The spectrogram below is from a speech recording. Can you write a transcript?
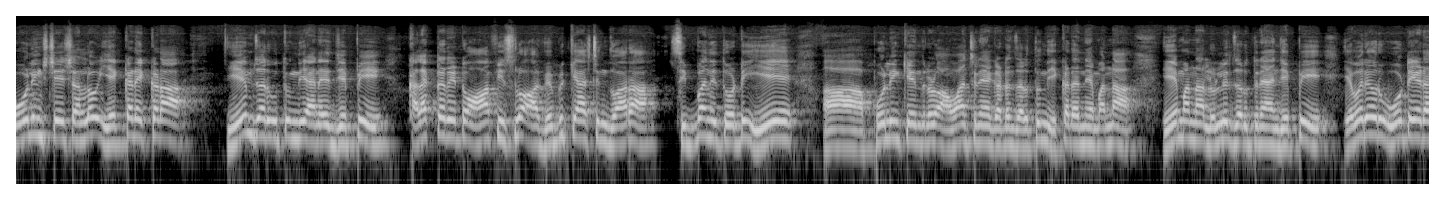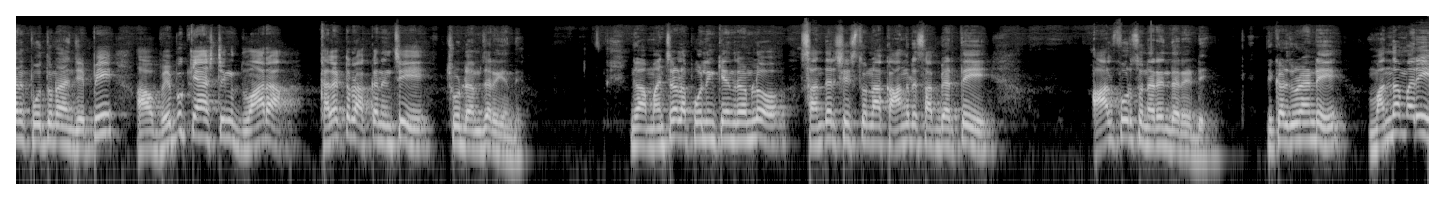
పోలింగ్ స్టేషన్లో ఎక్కడెక్కడ ఏం జరుగుతుంది అనేది చెప్పి కలెక్టరేట్ ఆఫీస్లో ఆ వెబ్ క్యాస్టింగ్ ద్వారా సిబ్బందితోటి ఏ పోలింగ్ కేంద్రంలో అవాంఛనీయ ఘటన జరుగుతుంది ఎక్కడ ఏమన్నా ఏమన్నా లొల్లులు జరుగుతున్నాయని చెప్పి ఎవరెవరు ఓటు వేయడానికి పోతున్నారని చెప్పి ఆ వెబ్ క్యాస్టింగ్ ద్వారా కలెక్టర్ అక్కడి నుంచి చూడడం జరిగింది. ఇంకా మంచిర్యాల పోలింగ్ కేంద్రంలో సందర్శిస్తున్న కాంగ్రెస్ అభ్యర్థి ఆల్ఫోర్స్ నరేందర్ రెడ్డి. ఇక్కడ చూడండి మందమరి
